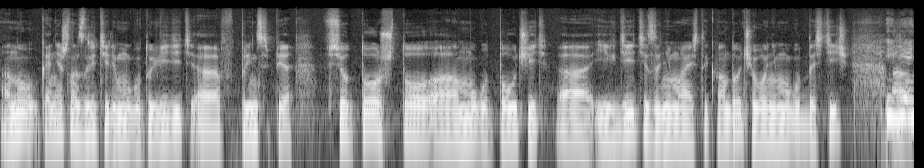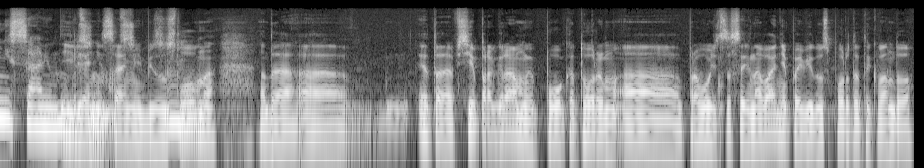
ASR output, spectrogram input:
А, ну, конечно, зрители могут увидеть, э, в принципе, все то, что э, могут получить э, их дети, занимаясь тэквондо, чего они могут достичь. Или а, они сами могут Или заниматься. они сами, безусловно. Угу. Да, это все программы, по которым проводятся соревнования по виду спорта тэквондо.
